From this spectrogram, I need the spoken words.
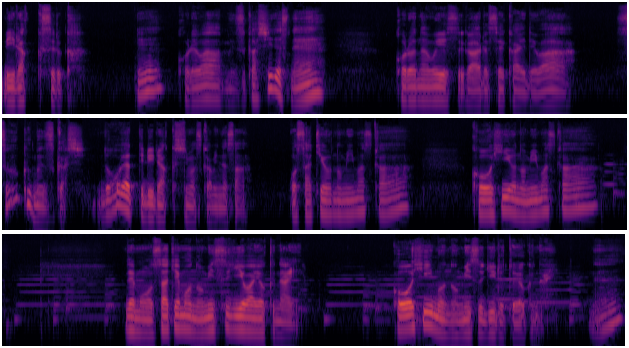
リラックスするか。ねこれは難しいですね。コロナウイルスがある世界ではすごく難しい。どうやってリラックスしますか皆さん。お酒を飲みますか？コーヒーを飲みますか？でもお酒も飲みすぎは良くない。コーヒーも飲みすぎると良くない。ね。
